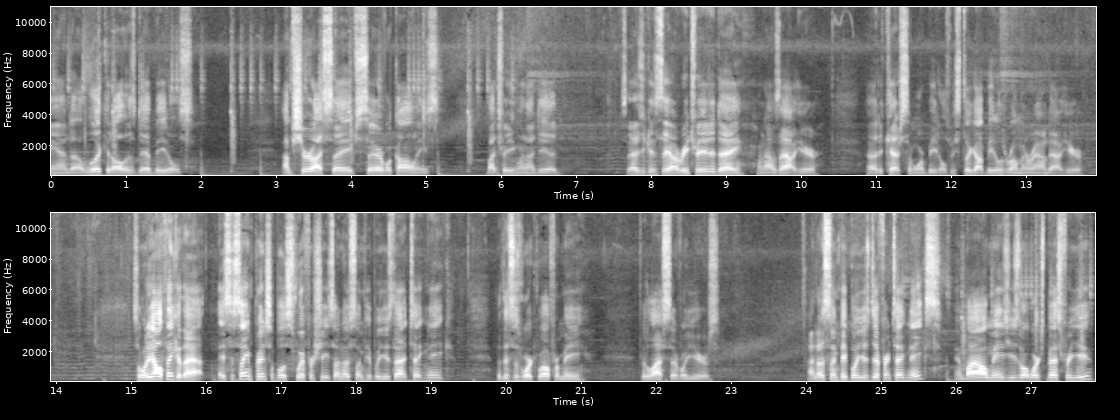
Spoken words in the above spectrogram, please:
and uh, look at all those dead beetles. I'm sure I saved several colonies by treating when I did. So as you can see, I retreated today when I was out here uh, to catch some more beetles. We still got beetles roaming around out here. So what do y'all think of that? It's the same principle as Swiffer sheets. I know some people use that technique, but this has worked well for me for the last several years. I know some people use different techniques, and by all means, use what works best for you.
